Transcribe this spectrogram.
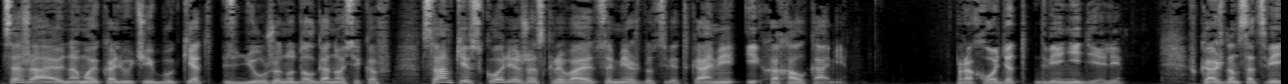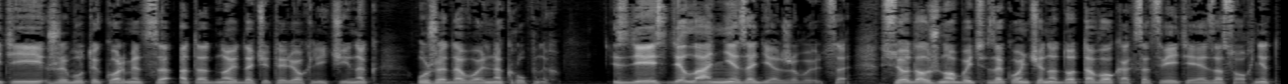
сажаю на мой колючий букет с дюжину долгоносиков. Самки вскоре же скрываются между цветками и хохолками. Проходят две недели. В каждом соцветии живут и кормятся от одной до четырех личинок, уже довольно крупных. Здесь дела не задерживаются. Все должно быть закончено до того, как соцветие засохнет.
